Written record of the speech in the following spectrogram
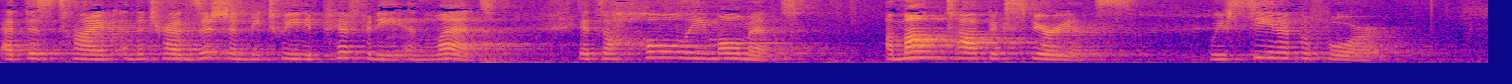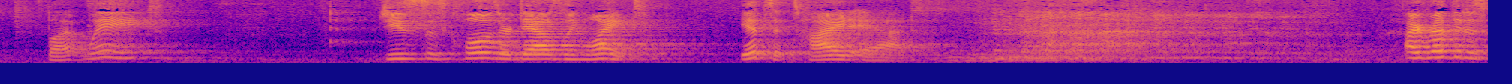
at this time in the transition between Epiphany and Lent. It's a holy moment, a mountaintop experience. We've seen it before. But wait, Jesus' clothes are dazzling white. It's a Tide ad. I read that his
